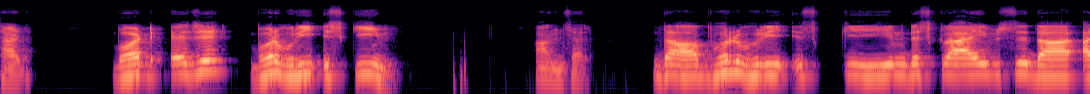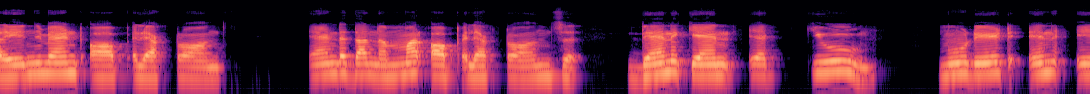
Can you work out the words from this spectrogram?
थर्ड वट इज भुरभुरी स्कीम आंसर द भुरभुरी स्कीम डिस्क्राइब्स द अरेंजमेंट ऑफ इलेक्ट्रॉन्स and the number of electrons then can accumulate in a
